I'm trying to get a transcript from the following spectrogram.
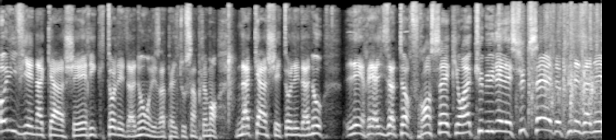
Olivier Nakache et Eric Toledano, on les appelle tout simplement Nakache et Toledano, les réalisateurs français qui ont accumulé les succès depuis des années,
